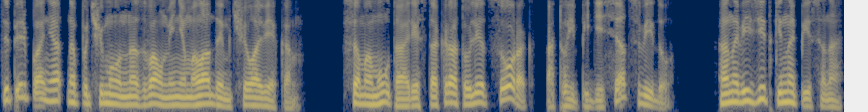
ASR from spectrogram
теперь понятно, почему он назвал меня молодым человеком. Самому-то аристократу лет сорок, а то и пятьдесят с виду. А на визитке написано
